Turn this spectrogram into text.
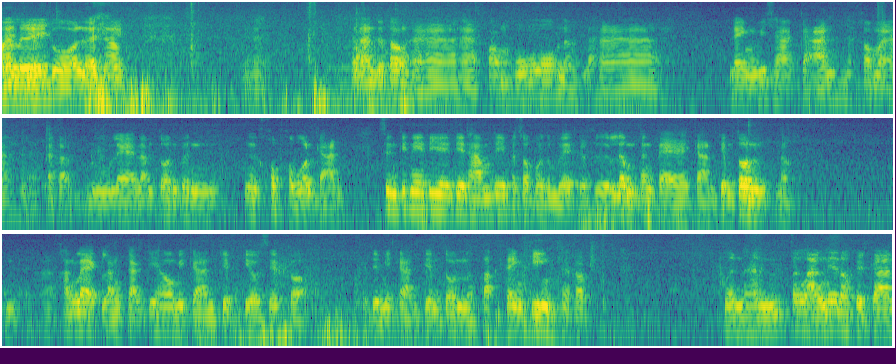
มาเลยตรีตัวเลยครับนะฮะฉะนั้นจะต้องหาหาความรู้นะและหาแหล่งวิชาการเข้ามานะแล้วก็ดูแลลำต้นเป็นครบกระบวนการ ซึ่งที่นี่ที่ที่ทำที่ประสบผลสำเร็จก็คือ เริ่มตั้งแต่การเตรียมต้นเนาะครั้งแรกหลังจากที่เรามีการเก็บเกี่ยวเสร็จก็ก็จะมีการเตรียมต้นตัดแต่งกิ่งนะครับ เหมือนหันตั้งหลังเนี่ยเราเป็นการ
